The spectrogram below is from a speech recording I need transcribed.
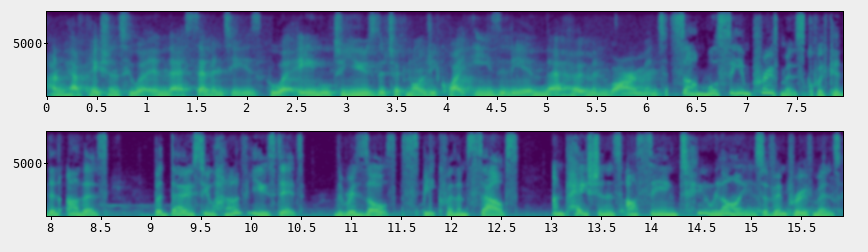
and we have patients who are in their 70s who are able to use the technology quite easily in their home environment. Some will see improvements quicker than others, but those who have used it, the results speak for themselves, and patients are seeing two lines of improvement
